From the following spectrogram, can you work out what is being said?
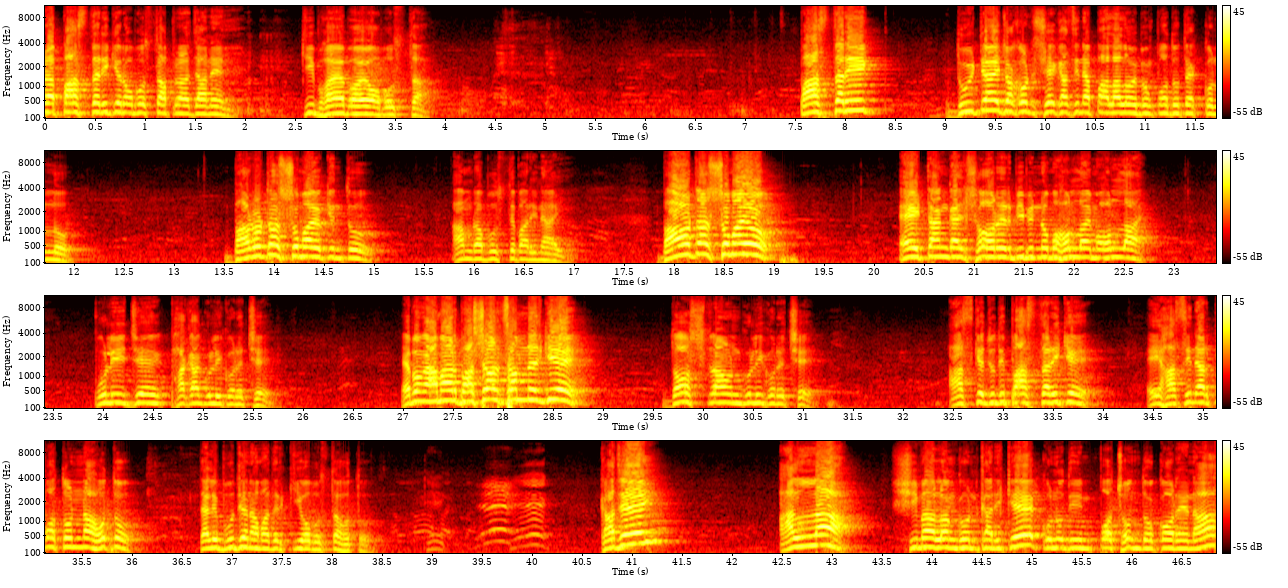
আপনারা পাঁচ তারিখের অবস্থা আপনারা জানেন। কি ভয়াবহ অবস্থা। পাঁচ তারিখ দুইটায় যখন শেখ হাসিনা পালালো এবং পদত্যাগ করল, বারোটার সময়ও কিন্তু আমরা বুঝতে পারি নাই। বারোটার সময়ও এই টাঙ্গাইল শহরের বিভিন্ন মহল্লায় মহল্লায় পুলিশ যে ফাঁকাগুলি করেছে। এবং আমার বাসার সামনে গিয়ে দশ রাউন্ড গুলি করেছে। আজকে যদি পাঁচ তারিখে এই হাসিনার পতন না হতো, তাহলে বুঝেন আমাদের কি অবস্থা হতো। কাজেই আল্লাহ সীমা লঙ্ঘনকারীকে কোনোদিন পছন্দ করে না।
